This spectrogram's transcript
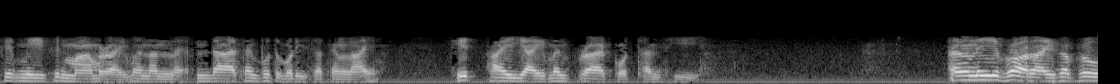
ขึ้นมีขึ้นมาเมื่อไรเมื่อนั้นแหละบรรดาท่านพุทธบริษัททั้งหลายพิษภัยใหญ่มันปรากฏทันทีทั้งนี้เพราะอะไรก็เพราะ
